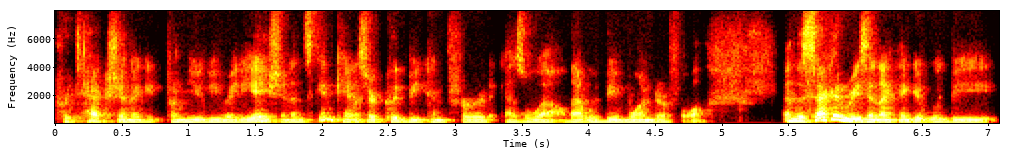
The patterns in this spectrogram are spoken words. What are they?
protection from UV radiation and skin cancer could be conferred as well. That would be wonderful. And the second reason I think it would be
